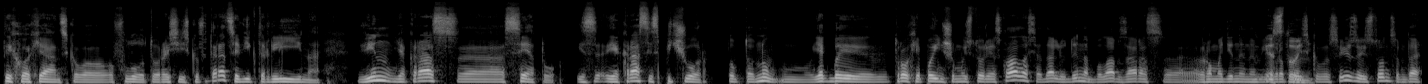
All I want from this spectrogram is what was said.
Тихоокеанського флоту Російської Федерації Віктор Ліїна, він якраз е, Сету, із, якраз із Печор. Тобто, ну, якби трохи по-іншому історія склалася, да, людина була б зараз е, громадянином Європейського Союзу, естонцем, да,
